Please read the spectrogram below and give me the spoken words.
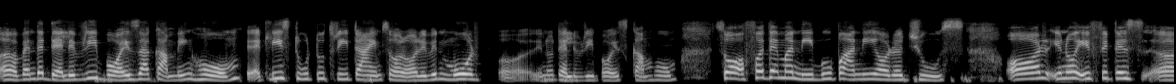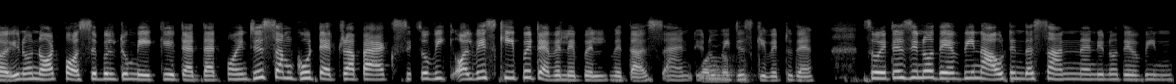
uh, when the delivery boys are coming home, at least two to three times, or, or even more, uh, you know, delivery boys come home. So offer them a nimbu pani or a juice, or you know, if it is, uh, you know, not possible to make it at that point, just some good tetra packs. So we always keep it available with us, and you Wonderful. know, we just give it to them. So it is, you know, they've been out in the sun, and you know, they've been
